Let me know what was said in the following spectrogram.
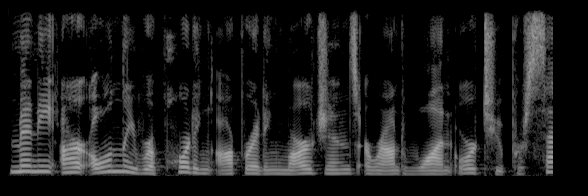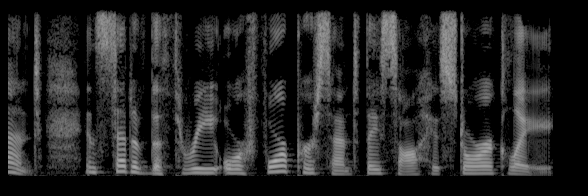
many are only reporting operating margins around 1 or 2%, instead of the 3 or 4% they saw historically.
